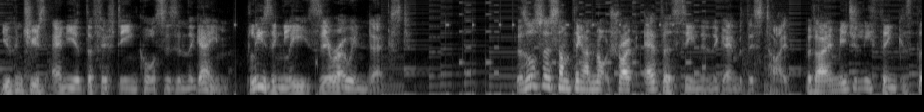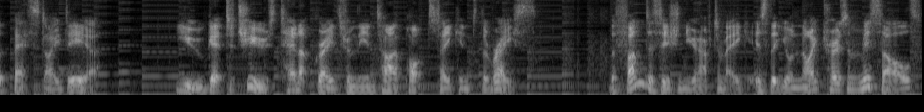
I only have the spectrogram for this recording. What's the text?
You can choose any of the 15 courses in the game, pleasingly zero indexed. There's also something I'm not sure I've ever seen in a game of this type, but I immediately think is the best idea. You get to choose 10 upgrades from the entire pot to take into the race. The fun decision you have to make is that your nitros and missiles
